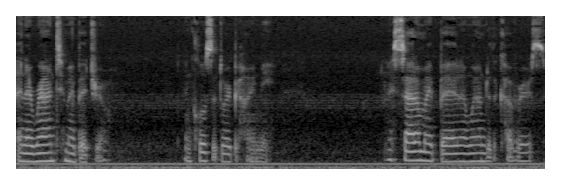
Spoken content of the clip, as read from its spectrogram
and I ran to my bedroom and closed the door behind me. I sat on my bed and I went under the covers.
